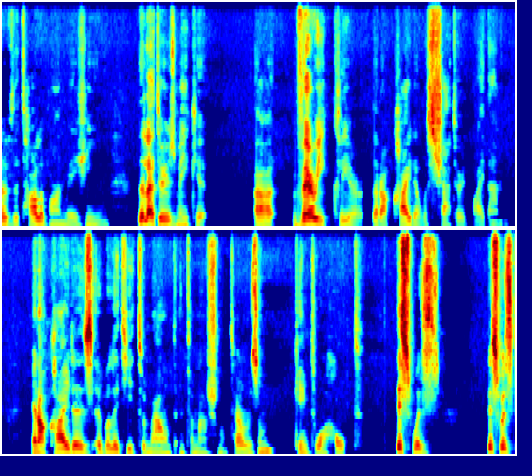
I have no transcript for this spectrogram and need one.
of the Taliban regime. The letters make it uh, very clear that Al Qaeda was shattered by then and Al Qaeda's ability to mount international terrorism came to a halt. This was, this was,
